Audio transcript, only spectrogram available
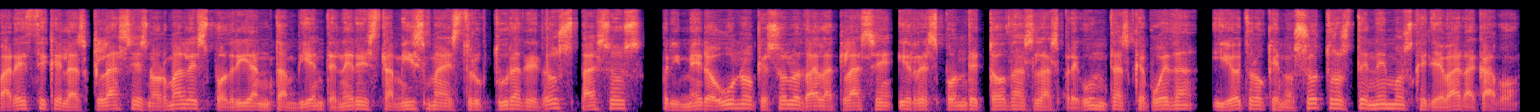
Parece que las clases normales podrían también tener esta misma estructura de dos pasos, primero uno que solo da la clase y responde todas las preguntas que pueda, y otro que nosotros tenemos que llevar a cabo.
